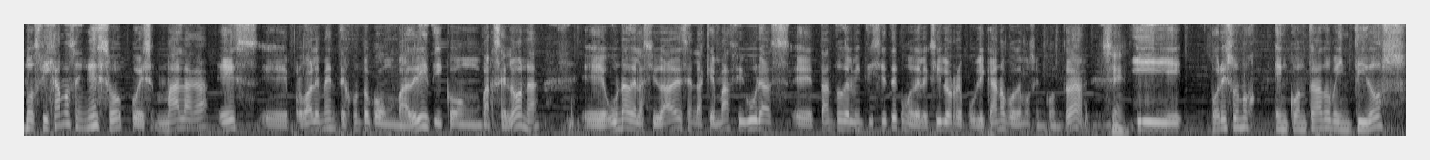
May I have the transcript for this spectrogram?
nos fijamos en eso, pues Málaga es eh, probablemente junto con Madrid y con Barcelona, eh, una de las ciudades en las que más figuras eh, tanto del 27 como del exilio republicano podemos encontrar. Sí. Y por eso hemos encontrado 22,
